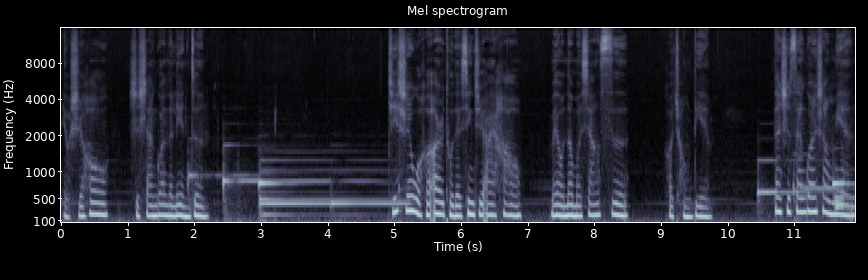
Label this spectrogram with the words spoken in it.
有时候。是三观的验证。其实我和二图的兴趣爱好没有那么相似和重叠，但是三观上面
